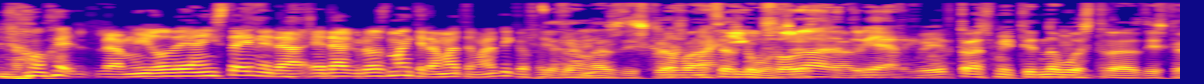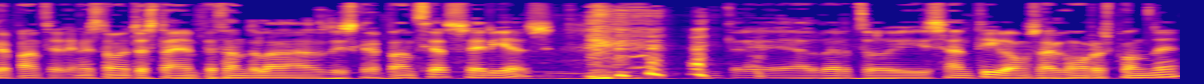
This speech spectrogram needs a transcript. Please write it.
No, el amigo de Einstein era, era Grossman, que era matemático, las discrepancias. Como usó se la está a ir transmitiendo vuestras discrepancias. En este momento están empezando las discrepancias serias entre Alberto y Santi. Vamos a ver cómo responde.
